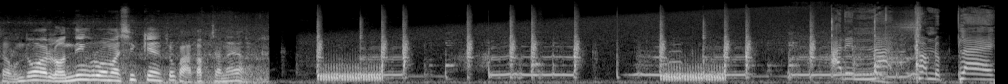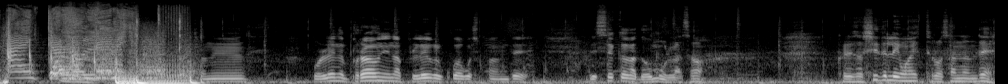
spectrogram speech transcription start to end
자 운동화 러닝으로만 신기엔 조금 아깝잖아요. I did not. 원래는 브라운이나 블랙을 구하고 싶었는데 리셀가가 너무 올라서 그래서 시들링 화이트로 샀는데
